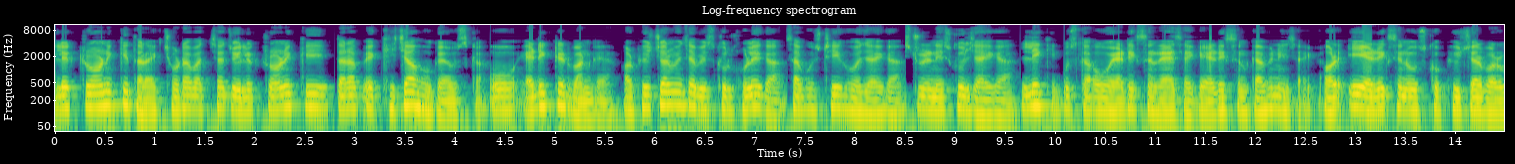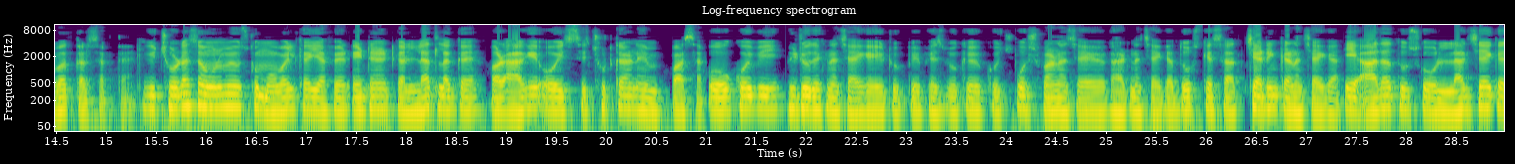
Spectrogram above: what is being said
इलेक्ट्रॉनिक की तरह, एक छोटा बच्चा जो इलेक्ट्रॉनिक की तरफ़ एक खिंचा हो गया उसका, वो एडिक्टेड बन गया। और फ्यूचर में जब स्कूल खुलेगा, सब कुछ ठीक हो जाएगा स्टूडेंट स्कूल जाएगा, लेकिन उसका वो एडिक्शन रह जाएगा एडिक्शन कभी नहीं जाएगा। और ये एडिक्शन उसको फ्यूचर बर्बाद कर सकता है, क्योंकि छोटा सा उम्र में उसको मोबाइल का या फिर इंटरनेट का लत लग गया, और आगे वो इससे छुटकारा नहीं पा सकता। वो कोई भी वीडियो देखना चाहेगा यूट्यूब पे फेसबुक पे कुछ पोस्ट पढ़ना चाहेगा घाटना चाहेगा दोस्त के साथ चैटिंग करना चाहेगा ये आदत उसको लग जाएगा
